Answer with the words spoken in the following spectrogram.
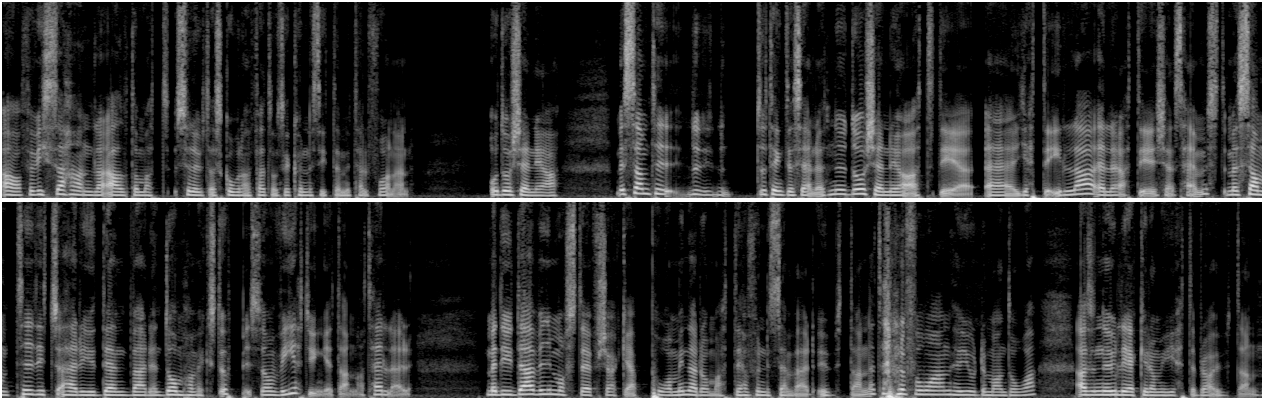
ja för vissa handlar allt om att sluta skolan för att de ska kunna sitta med telefonen. Och då känner jag, men samtidigt då tänkte jag säga nu att nu då känner jag att det är jätteilla eller att det känns hemskt. Men samtidigt så är det ju den världen de har växt upp i så de vet ju inget annat heller. Men det är ju där vi måste försöka påminna dem att det har funnits en värld utan en telefon. Hur gjorde man då? Alltså nu leker de ju jättebra utan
